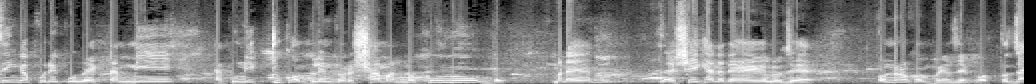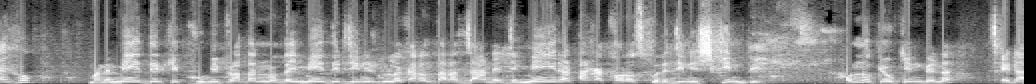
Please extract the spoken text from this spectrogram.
সিঙ্গাপুরে কোনো একটা মেয়ে কোনো একটু কমপ্লেন করে সামান্য, কোনো মানে সেইখানে দেখা গেল যে অন্যরকম হয়ে যাবে। তো যাই হোক মানে মেয়েদেরকে খুবই প্রাধান্য দেয় মেয়েদের জিনিসগুলো, কারণ তারা জানে যে মেয়েরা টাকা খরচ করে জিনিস কিনবে। অন্য কেউ কিনবে না, এটা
